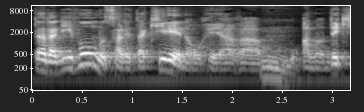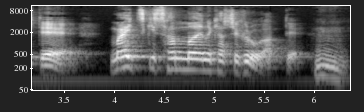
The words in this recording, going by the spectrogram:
だからリフォームされた綺麗なお部屋が、うんあの、できて、毎月3万円のキャッシュフローがあって、うん。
